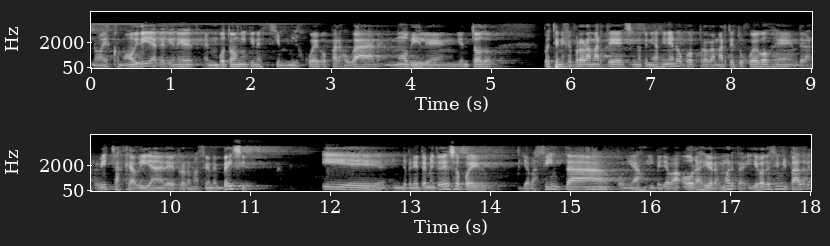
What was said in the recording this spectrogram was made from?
no es como hoy día, que tienes un botón y tienes 100.000 juegos para jugar en móvil y en todo pues tienes que programarte, si no tenías dinero, pues programarte tus juegos en, de las revistas que había de programación en Basic. Y independientemente de eso, pues pillaba cinta, ponía y me llevaba horas y horas muertas. Y llegó a decir mi padre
